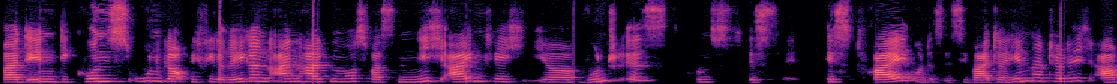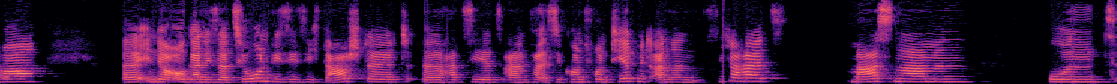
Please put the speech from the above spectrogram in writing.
bei denen die Kunst unglaublich viele Regeln einhalten muss, was nicht eigentlich ihr Wunsch ist. Die Kunst ist, ist frei und es ist sie weiterhin natürlich, aber äh, in der Organisation, wie sie sich darstellt, äh, hat sie jetzt einfach, ist sie konfrontiert mit anderen Sicherheitsmaßnahmen und,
